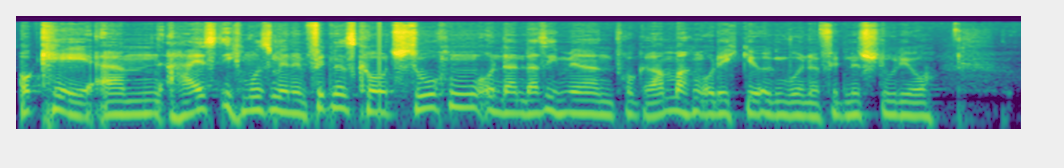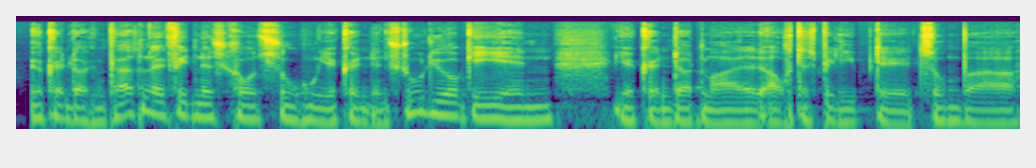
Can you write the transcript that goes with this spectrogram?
Okay, ähm, heißt, ich muss mir einen Fitnesscoach suchen und dann lasse ich mir ein Programm machen oder ich gehe irgendwo in ein Fitnessstudio? Ihr könnt euch einen Personal Fitness Coach suchen, ihr könnt ins Studio gehen, ihr könnt dort mal auch das beliebte Zumba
